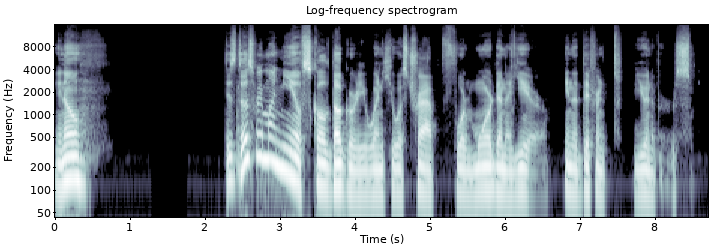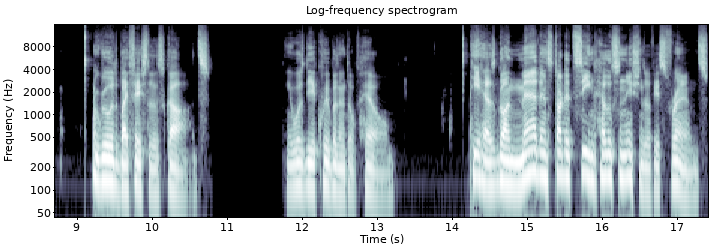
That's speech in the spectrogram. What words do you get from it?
You know, this does remind me of Skulduggery when he was trapped for more than a year in a different universe, ruled by faceless gods. It was the equivalent of hell. He has gone mad and started seeing hallucinations of his friends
